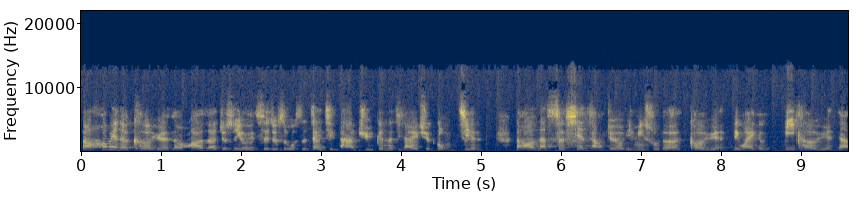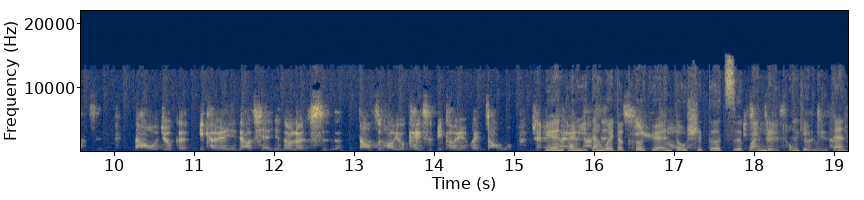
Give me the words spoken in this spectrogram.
然后后面的科员的话呢，就是有一次就是我是在警察局跟着警察局去攻坚，然后那时现场就有移民署的科员，另外一个 B 科员这样子。然后我就跟 B 科员也聊起来，也都认识了。然后之后有 case B 科员会找我，连同一单位的科员都是各自管理通译名单。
